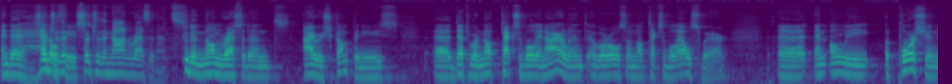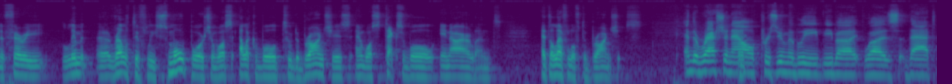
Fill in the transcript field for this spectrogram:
And So head to, office the, so to the non-residents. to the non-resident Irish companies uh, that were not taxable in Ireland and were also not taxable elsewhere. Uh, and only a portion, a very limit, uh, relatively small portion, was allocable to the branches and was taxable in Ireland at the level of the branches. And the rationale, presumably, Wiebe, was that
